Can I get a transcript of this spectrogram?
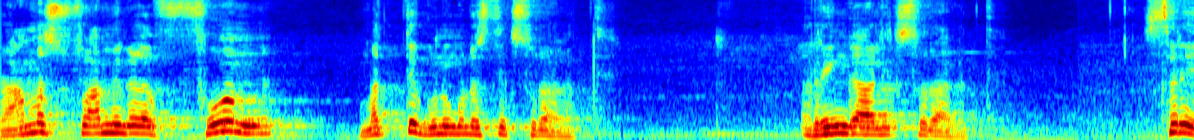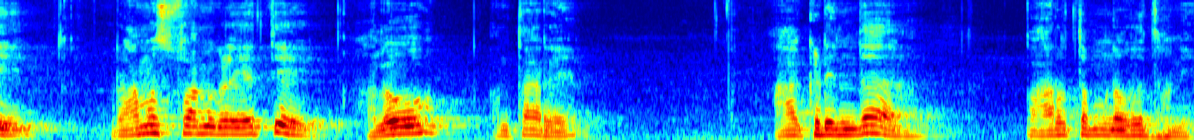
ರಾಮಸ್ವಾಮಿಗಳ ಫೋನ್ ಮತ್ತೆ ಗುಣಗುಣಿಸ್ಲಿಕ್ಕೆ ಶುರು ಆಗುತ್ತೆ ರಿಂಗ್ ಆಗ್ಲಿಕ್ಕೆ ಶುರು ಆಗುತ್ತೆ ಸರಿ, ರಾಮಸ್ವಾಮಿಗಳ ಎತ್ತಿ ಹಲೋ ಅಂತಾರೆ. ಆ ಕಡೆಯಿಂದ ಪಾರ್ವತಮ್ಮನವರ ಧ್ವನಿ.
